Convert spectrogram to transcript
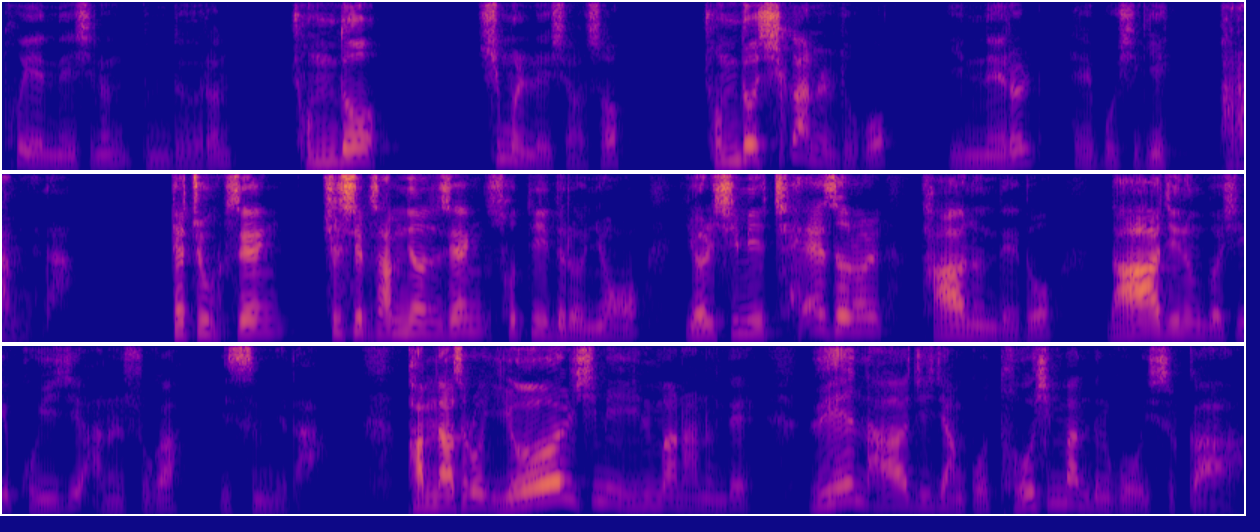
토해내시는 분들은 좀 더 힘을 내셔서 좀 더 시간을 두고 인내를 해보시기 바랍니다. 개축생 73년생 소띠들은요, 열심히 최선을 다 하는데도 나아지는 것이 보이지 않을 수가 있습니다. 밤낮으로 열심히 일만 하는데 왜 나아지지 않고 더 힘만 들고 있을까?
